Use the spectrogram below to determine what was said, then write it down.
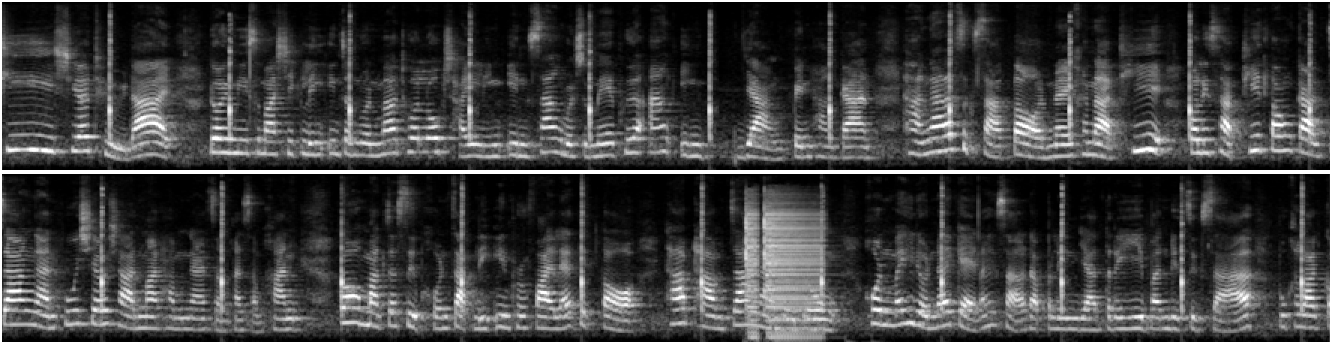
ที่เชื่อถือได้ โดยมีสมาชิก LinkedIn จำนวนมากทั่วโลกใช้ LinkedIn สร้างเรซูเม่เพื่ออ้างอิงอย่างเป็นทางการ หางานและศึกษาต่อในขณะที่บริษัทที่ต้องการจ้างงานผู้เชี่ยวชาญมาทำงานสำคัญสำคัญๆก็มักจะสืบค้นจาก LinkedIn Profile และติดต่อทาบทามจ้างงานโดยตรง คนไม่ฮิดนได้แก่นักศึกษาระดับปริญญาตรี บัณฑิตศึกษา บุคลาก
